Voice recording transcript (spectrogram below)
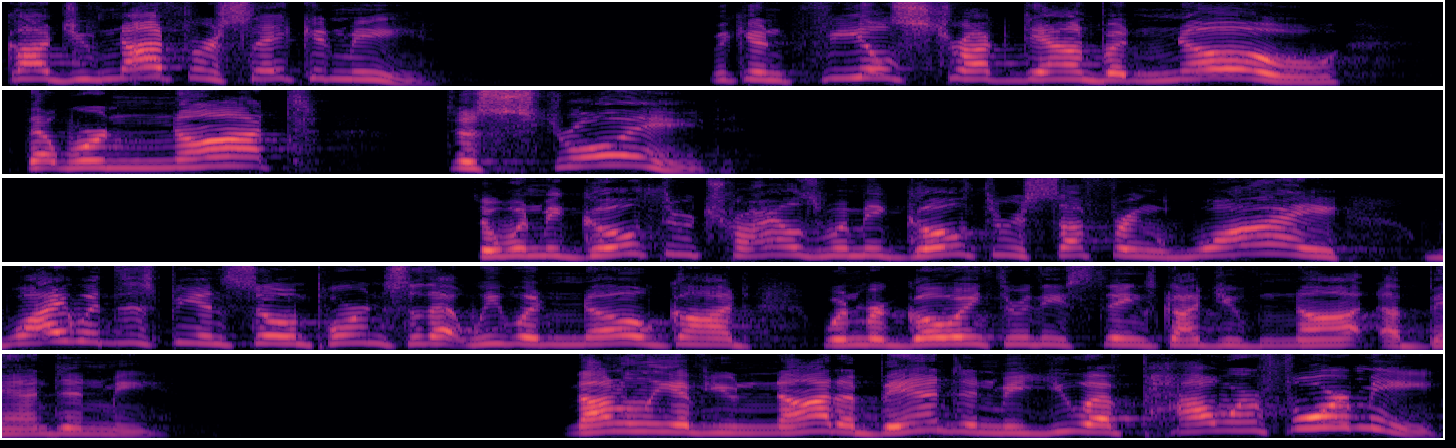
God, you've not forsaken me. We can feel struck down, but know that we're not destroyed. So when we go through trials, when we go through suffering, why? Why would this be so important? So that we would know, God, when we're going through these things, God, you've not abandoned me. Not only have you not abandoned me, you have power for me.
